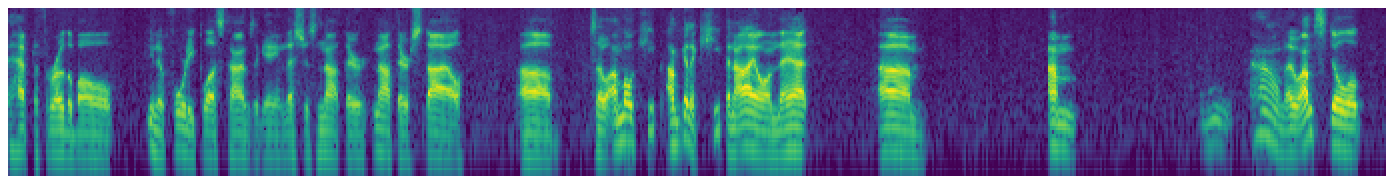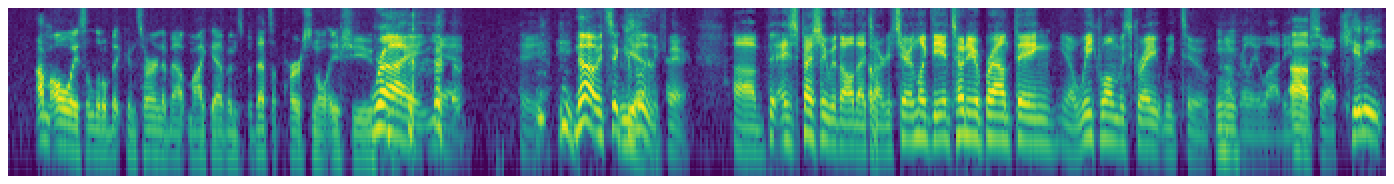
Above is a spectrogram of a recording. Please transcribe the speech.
have to throw the ball, you know, 40 plus times a game. That's just not their not their style. Uh, so I'm gonna keep I'm gonna keep an eye on that. Um, I'm I don't know. I'm still I'm always a little bit concerned about Mike Evans, but that's a personal issue. Right. Yeah. hey, no, it's completely yeah. fair. Uh, especially with all that um, target share and like the Antonio Brown thing, you know, week one was great. Week 2 mm-hmm. not really a lot either. Uh, so Kenny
